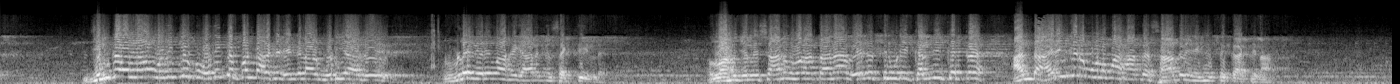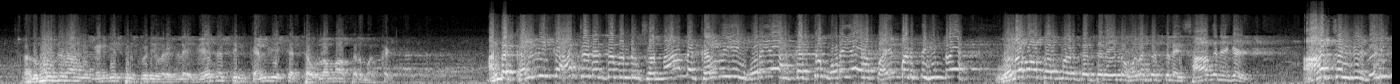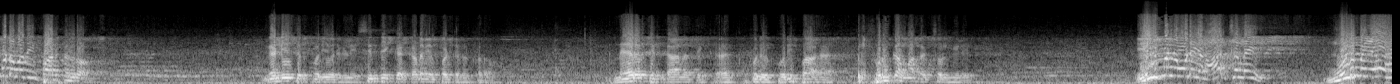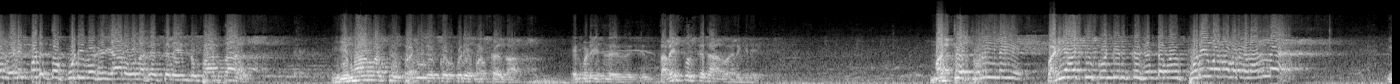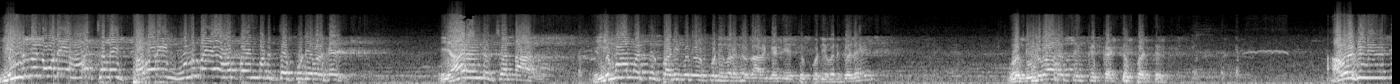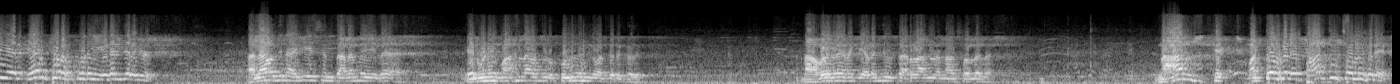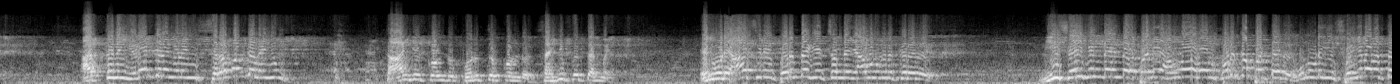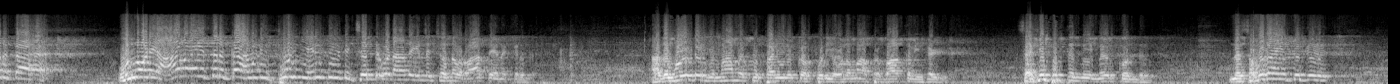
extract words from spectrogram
எங்களெல்லாம் ஒதுக்கி ஒதுக்க கொண்டார்கள். எங்களால் முடியாது. இவ்வளவு விரைவாக யாருக்கும் சக்தி இல்லை. வேதத்தினுடைய கல்வி கற்ற அந்த அறிஞர் மூலமாக அந்த சாதனை நிகழ்த்து காட்டினார். அதுபோன்றுதான் கண்ணியத்திற்குரியவர்களே வேதத்தின் கல்வி கற்ற உலமா பெருமக்கள். அந்த கல்விக்கு ஆற்றல் இருக்கிறது என்று சொன்னால் அந்த கல்வியை முறையாக கற்று முறையாக பயன்படுத்துகின்ற உலமா பெருமக்கத்திலே இந்த உலகத்திலே சாதனைகள் ஆற்றல்கள் வெளிப்படுவதை பார்க்கிறோம். கண்ணியத்திற்குரியவர்களை சிந்திக்க கடமைப்பட்டிருக்கிறோம். நேரத்தின் காலத்தை குறிப்பாக சுருக்கமாக சொல்கிறேன். இல்மனுடைய ஆற்றலை முழுமையாக வெளிப்படுத்தக்கூடியவர்கள் யார் உலகத்தில் என்று பார்த்தால் இமாமத்தில் பணியிருக்கக்கூடிய மக்கள் தான் என்னுடைய தலைப்புக்கு நான் வருகிறேன். மற்ற துறையிலே பணியாற்றிக் கொண்டிருக்கின்றவர்கள் குறைவானவர்கள் அல்ல. இல்மனுடைய ஆற்றலை பவரை முழுமையாக பயன்படுத்தக்கூடியவர்கள். யார் என்று சொன்னால் இமாமத்தில் பணிபுரியக்கூடியவர்கள் தான் கண்ணியத்துக்குரியவர்களே. ஒரு நிர்வாகத்திற்கு கட்டுப்பட்டு அவர்களிலிருந்து ஏற்படக்கூடிய இடைஞ்சல்கள். அலாவுதீன் ஐஏஎஸ் தலைமையில என்னுடைய மகளா வந்து ஒரு குழு இங்க வந்திருக்குது. நான் அவர்கள் எனக்கு இடைஞ்சல் தர்றாங்கன்னு நான் சொல்லல. நான் மற்றவர்களை பார்த்து சொல்லுகிறேன். அத்தனை இடைஞ்சலங்களையும் சிரமங்களையும் தாங்கிக் கொண்டு பொறுத்துக் கொண்டு சகிப்புத்தன்மை என்னுடைய ஆசிரியர் பெருந்தகை சொன்ன ஞாபகம் இருக்கிறது. நீ செய்கின்ற இந்த பணி அல்லாஹால் கொடுக்கப்பட்டது. உன்னுடைய சுயநலத்திற்காக உன்னுடைய ஆதாயத்திற்காக அப்படி தூங்கி எரிந்து விட்டு சென்று விடாதே என்று சொன்ன ஒரு வார்த்தை எனக்கு இருந்தது அதுபோன்று இமாமத்து பணி இருக்கக்கூடிய உலமா பிரபாக்கவிகள் சகிப்புத்தன்மையை மேற்கொண்டு இந்த சமுதாயத்துக்கு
